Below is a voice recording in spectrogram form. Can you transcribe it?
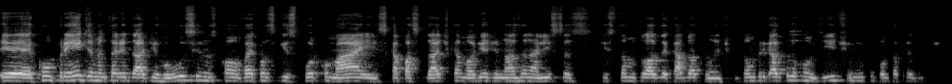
é, compreende a mentalidade russa e nos vai conseguir expor com mais capacidade que a maioria de nós analistas que estamos do lado do decado Atlântico. Então, obrigado pelo convite, muito bom estar presente.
